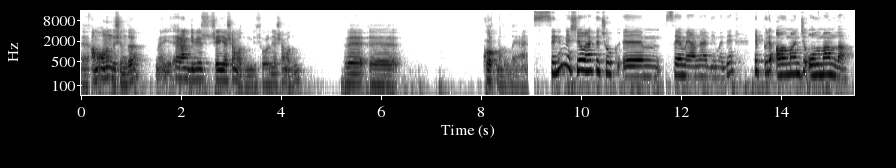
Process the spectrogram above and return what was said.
E, ama onun dışında herhangi bir şey yaşamadım, bir sorun yaşamadım ve e, korkmadım da yani. Seninle şey olarak da çok e, sevmeyenler diyeyim hadi. Hep böyle Almancı olmanla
